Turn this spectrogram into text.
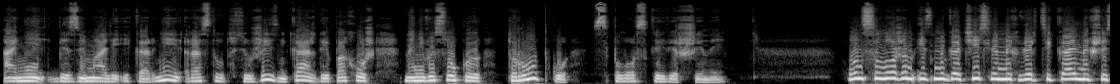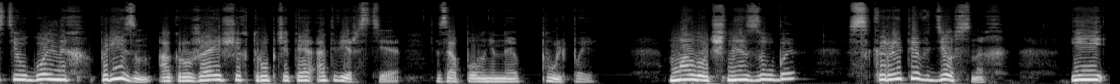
Они без эмали и корней растут всю жизнь, каждый похож на невысокую трубку с плоской вершиной. Он сложен из многочисленных вертикальных шестиугольных призм, окружающих трубчатое отверстие, заполненное пульпой. Молочные зубы скрыты в деснах и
